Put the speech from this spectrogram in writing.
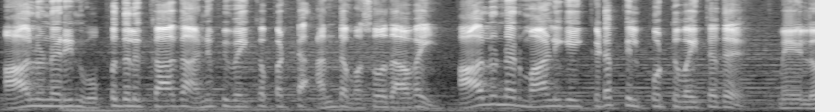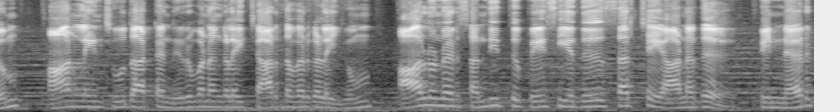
ஆளுநரின் ஒப்புதலுக்காக அனுப்பி வைக்கப்பட்ட அந்த மசோதாவை ஆளுநர் மாளிகை கிடப்பில் போட்டு வைத்தது. மேலும் ஆன்லைன் சூதாட்ட நிறுவனங்களை சார்ந்தவர்களையும் ஆளுநர் சந்தித்து பேசியது சர்ச்சையானது. பின்னர்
